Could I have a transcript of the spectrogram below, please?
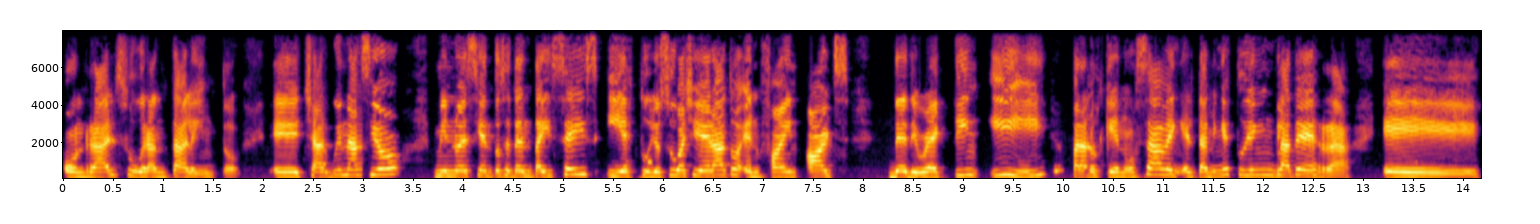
Honrar su gran talento. Eh, Chadwick nació en 1976 y estudió su bachillerato en Fine Arts de Directing y para los que no saben, él también estudió en Inglaterra eh,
